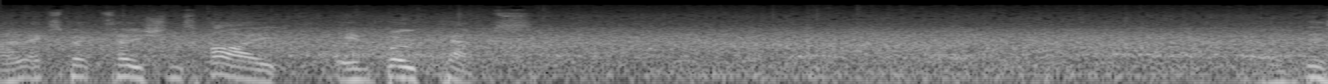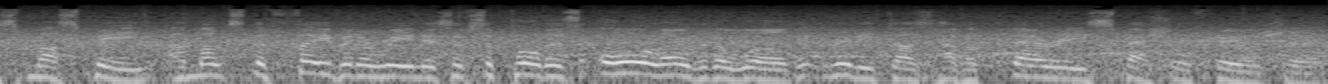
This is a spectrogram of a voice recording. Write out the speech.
and expectations high in both camps. This must be amongst the favoured arenas of supporters all over the world. It really does have a very special feel to it.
